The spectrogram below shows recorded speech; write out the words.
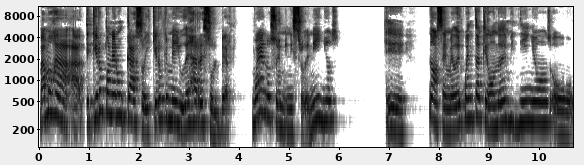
Vamos a, te quiero poner un caso y quiero que me ayudes a resolver. Bueno, soy ministro de niños, eh, no sé, me doy cuenta que uno de mis niños o,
